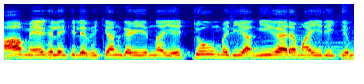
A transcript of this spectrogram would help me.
ആ മേഖലയ്ക്ക് ലഭിക്കാൻ കഴിയുന്ന ഏറ്റവും വലിയ അംഗീകാരമായിരിക്കും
